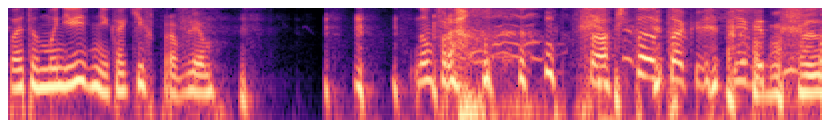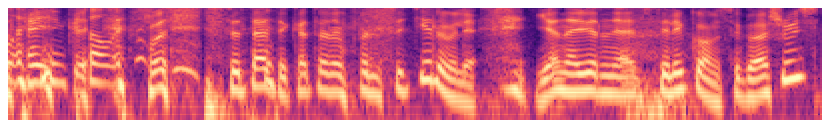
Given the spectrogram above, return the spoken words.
поэтому мы не видим никаких проблем. Ну, правда, что так веселит Владимир Николаевич? Вот цитаты, которые процитировали, я, наверное, целиком соглашусь,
